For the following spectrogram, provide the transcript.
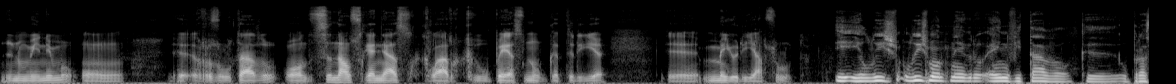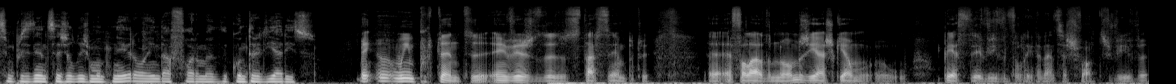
no mínimo, um, resultado onde, se não se ganhasse, claro que o PS nunca teria eh, maioria absoluta. E, e Luís, Luís Montenegro, é inevitável que o próximo presidente seja Luís Montenegro ou ainda há forma de contrariar isso? Bem, o importante, em vez de estar sempre a, a falar de nomes, e acho que é um, o PSD vive de lideranças fortes, vive,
